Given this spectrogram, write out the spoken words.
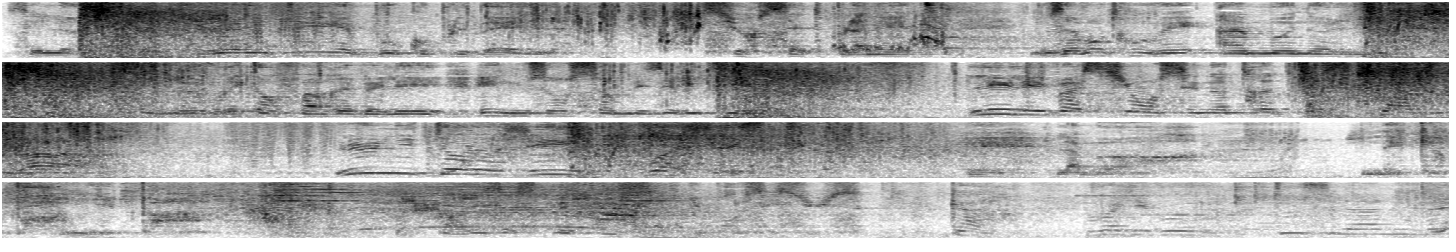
C'est l'heure. L'humanité est beaucoup plus belle. Sur cette planète, nous avons trouvé un monolithe. Son œuvre est enfin révélée et nous en sommes les héritiers. L'élévation, c'est notre destin divin. L'unitologie doit juste. Et la mort n'est qu'un premier pas par les aspects du processus. Car, voyez-vous, tout cela nous mène...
